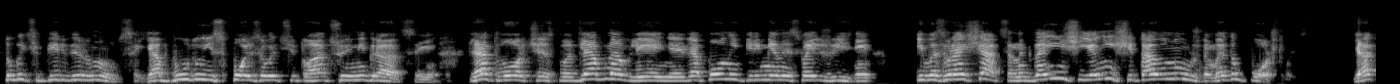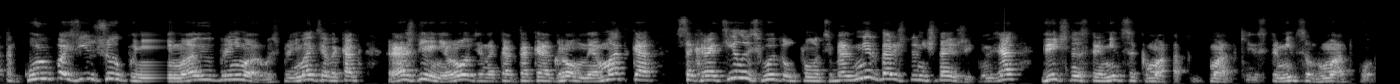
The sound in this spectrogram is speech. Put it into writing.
чтобы теперь вернуться. Я буду использовать ситуацию иммиграции для творчества, для обновления, для полной перемены своей жизни. И возвращаться на гноище я не считаю нужным. Это пошлость. Я такую позицию понимаю и принимаю. Воспринимать это как рождение. Родина, как такая огромная матка, сократилась, вытолкнула тебя в мир, дальше ты начинаешь жить. Нельзя вечно стремиться к, мат, к матке, стремиться в матку.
